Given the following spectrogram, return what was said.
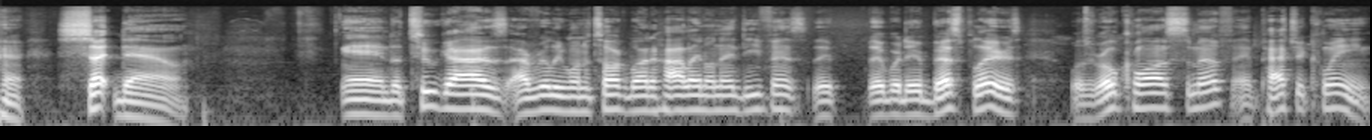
shut down. And the two guys I really want to talk about and highlight on that defense, they, they were their best players, was Roquan Smith and Patrick Queen.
